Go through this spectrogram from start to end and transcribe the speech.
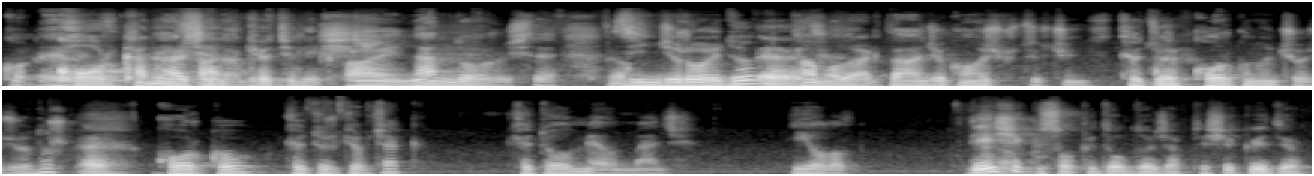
Ko- evet, Korkan her insan şeyden- kötüleşir. Aynen doğru işte. Zincir oydu Evet. tam olarak. Daha önce konuşmuştuk çünkü. Kötülük korkunun çocuğudur. Evet. Korku kötülük yapacak. Kötü olmayalım bence. İyi olalım. Değişik bir sohbet oldu hocam. Teşekkür ediyorum.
